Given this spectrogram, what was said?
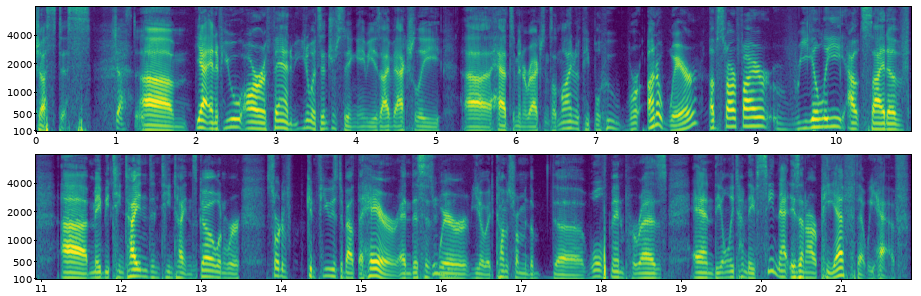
justice. Justice. Um, yeah, and if you are a fan, you know what's interesting, Amy, is I've actually uh, had some interactions online with people who were unaware of Starfire, really outside of uh, maybe Teen Titans and Teen Titans Go, and were sort of confused about the hair. And this is where you know it comes from the the Wolfman Perez, and the only time they've seen that is an RPF that we have.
